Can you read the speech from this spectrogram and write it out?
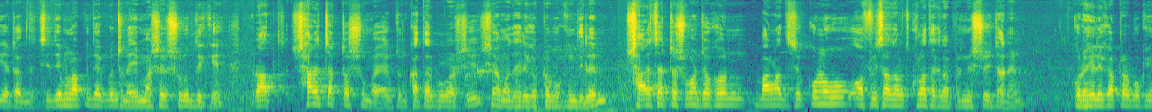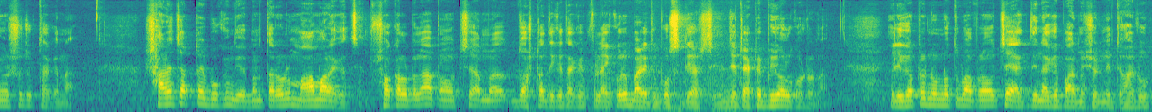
ইয়েটা দিচ্ছি। যেমন আপনি দেখবেন এই মাসের শুরুর দিকে রাত সাড়ে চারটার সময় একজন কাতার প্রবাসী সে আমাদের হেলিকপ্টার বুকিং দিলেন। সাড়ে চারটার সময় যখন বাংলাদেশে কোনো অফিস আদালত খোলা থাকে না, আপনি নিশ্চয়ই জানেন কোনো হেলিকপ্টার বুকিংয়ের সুযোগ থাকে না। সাড়ে চারটায় বুকিং দিয়ে মানে তার হলো মা মারা গেছে সকালবেলা আপনার হচ্ছে আমরা দশটার দিকে তাকে ফ্লাই করে বাড়িতে পৌঁছে দিয়ে আসছি যেটা একটা বিরল ঘটনা। হেলিকপ্টার ন্যূনতম আপনার হচ্ছে একদিন আগে পারমিশন নিতে হয় রুট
